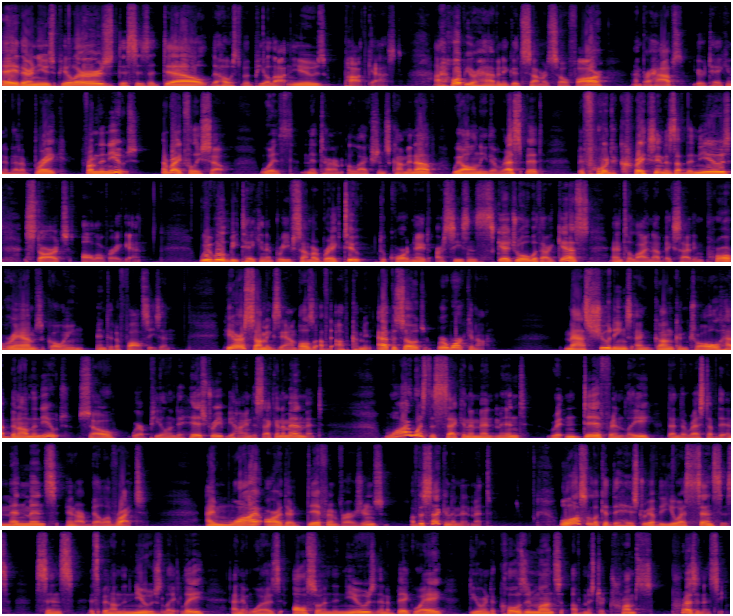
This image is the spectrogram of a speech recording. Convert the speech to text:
Hey there, news peelers. This is Adel, the host of Appeal.News podcast. I hope you're having a good summer so far, and perhaps you're taking a better break from the news, and rightfully so. With midterm elections coming up, we all need a respite before the craziness of the news starts all over again. We will be taking a brief summer break too to coordinate our season's schedule with our guests and to line up exciting programs going into the fall season. Here are some examples of the upcoming episodes we're working on. Mass shootings and gun control have been on the news, so we're peeling the history behind the Second Amendment. Why was the Second Amendment written differently than the rest of the amendments in our Bill of Rights? And why are there different versions of the Second Amendment? We'll also look at the history of the U.S. Census, since it's been on the news lately and it was also in the news in a big way during the closing months of Mr. Trump's presidency.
